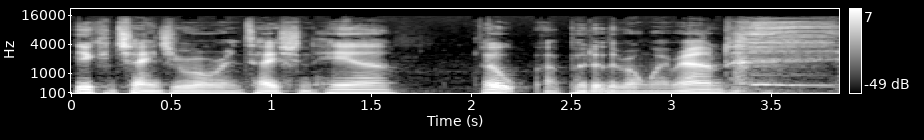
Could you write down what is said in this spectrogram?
You can change your orientation here. Oh, I put it the wrong way around.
